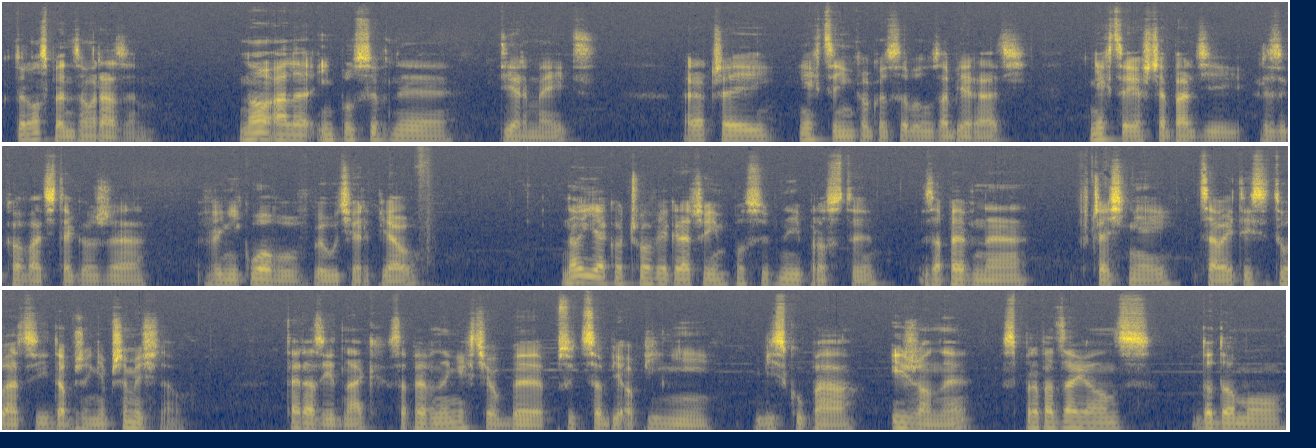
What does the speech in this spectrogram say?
którą spędzą razem. No, ale impulsywny Dearmate raczej nie chce nikogo ze sobą zabierać. Nie chce jeszcze bardziej ryzykować tego, że wynik łowów by ucierpiał. No i jako człowiek raczej impulsywny i prosty, zapewne wcześniej całej tej sytuacji dobrze nie przemyślał. Teraz jednak zapewne nie chciałby psuć sobie opinii biskupa i żony, sprowadzając do domu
